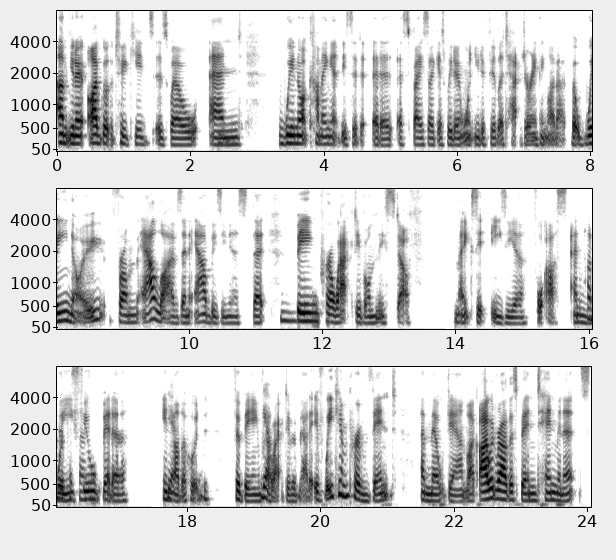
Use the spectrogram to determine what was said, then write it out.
Um, you know, I've got the two kids as well, mm. and we're not coming at this at, at a, a, space i guess we don't want you to feel attacked or anything like that but we know from our lives and our busyness that mm. being proactive on this stuff makes it easier for us and 100%. we feel better in yeah. motherhood for being proactive yeah. about it if we can prevent a meltdown like i would rather spend 10 minutes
